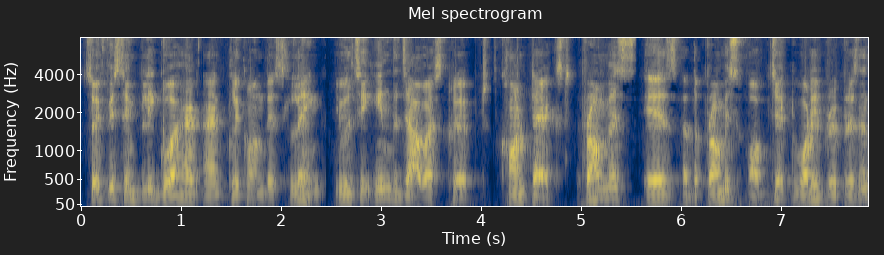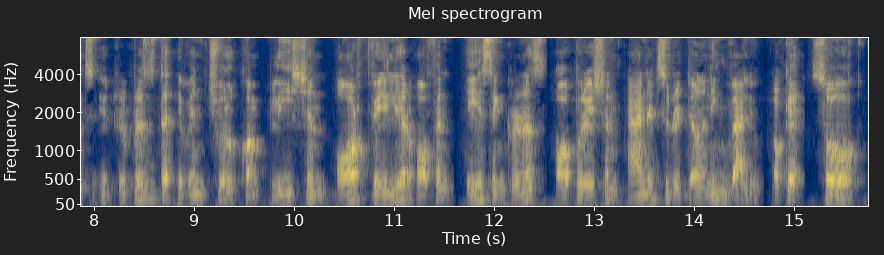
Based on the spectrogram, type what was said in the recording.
So if we simply go ahead and click on this link you will see in the javascript context promise is uh, the promise object what it represents it represents the eventual completion or failure of an asynchronous operation and its returning value okay? So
